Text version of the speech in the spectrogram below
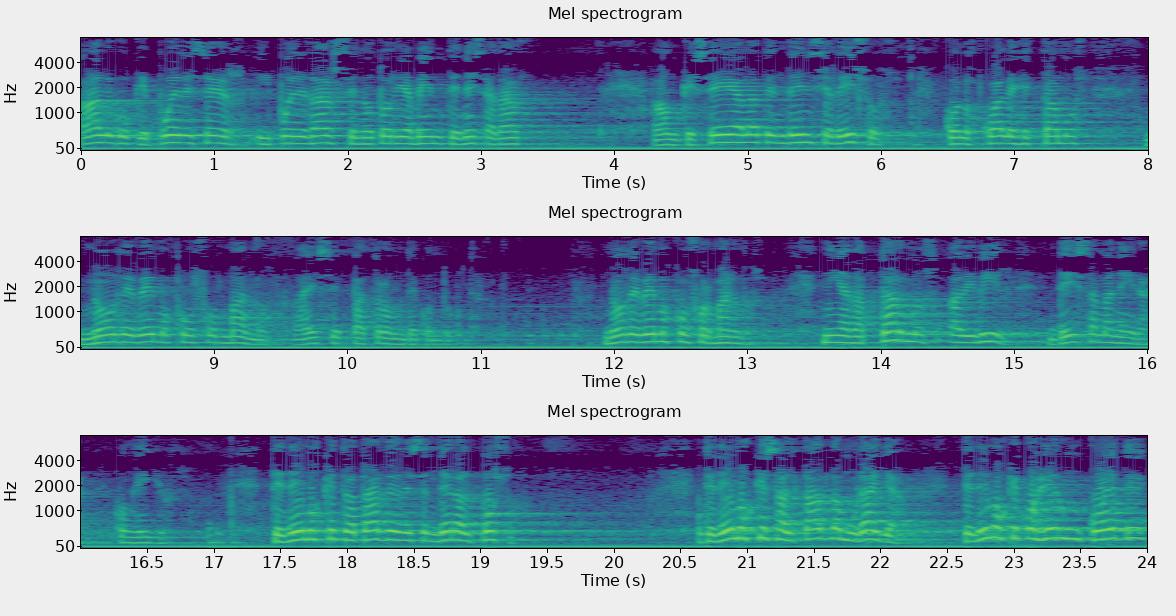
algo que puede ser y puede darse notoriamente en esa edad, aunque sea la tendencia de esos con los cuales estamos, no debemos conformarnos a ese patrón de conducta. No debemos conformarnos ni adaptarnos a vivir de esa manera con ellos. Tenemos que tratar de descender al pozo. Tenemos que saltar la muralla. Tenemos que coger un cohete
